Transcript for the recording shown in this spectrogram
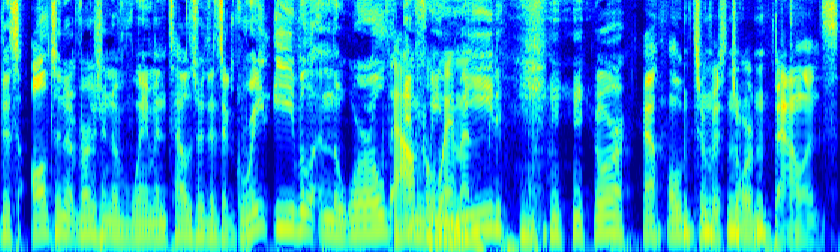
this alternate version of Waymond tells her there's a great evil in the world Alpha and we Waymond. need your help to restore balance.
